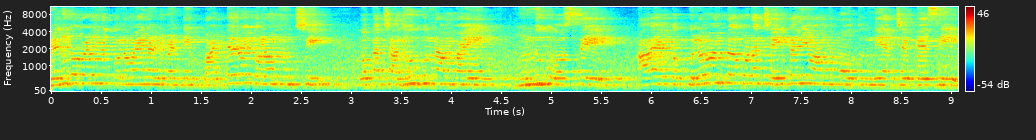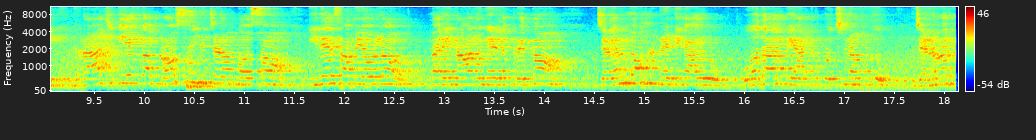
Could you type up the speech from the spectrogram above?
వెనుకబడిన కులమైనటువంటి వడ్డెర కులం నుంచి ఒక చదువుకున్న అమ్మాయి ముందుకు వస్తే ఆ యొక్క కులం అంతా కూడా చైతన్యవంతం అవుతుంది అని చెప్పేసి రాజకీయంగా ప్రోత్సహించడం కోసం ఇదే సమయంలో మరి నాలుగేళ్ళ క్రితం జగన్మోహన్ రెడ్డి గారు ఓదార్పు యాత్రకు వచ్చినప్పుడు జనవరి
